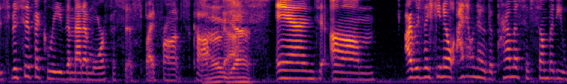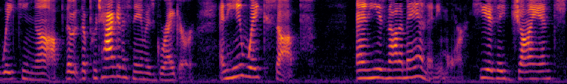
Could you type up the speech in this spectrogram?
specifically The Metamorphosis by Franz Kafka. Oh, yes. And um, I was like, you know, I don't know, the premise of somebody waking up, the, the protagonist's name is Gregor, and he wakes up and he is not a man anymore. He is a giant,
